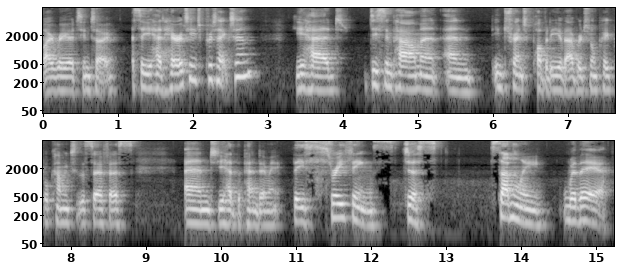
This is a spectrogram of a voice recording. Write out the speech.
by Rio Tinto. So you had heritage protection, you had disempowerment and entrenched poverty of Aboriginal people coming to the surface, and you had the pandemic. These three things just suddenly were there.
